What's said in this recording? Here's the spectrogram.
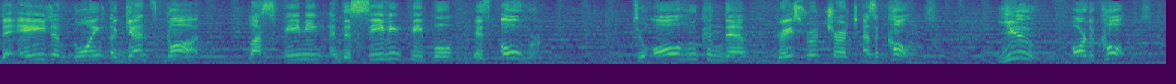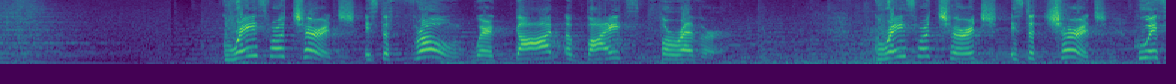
The age of going against God, blaspheming, and deceiving people is over. To all who condemn Grace Road Church as a cult, you are the cult. Grace Road Church is the throne where God abides forever. Grace Road Church is the church who is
